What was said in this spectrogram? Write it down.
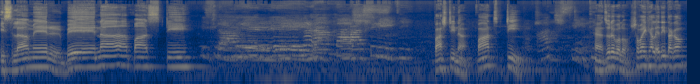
ইসলামের বেনা পাঁচটি। পাঁচটি না, পাঁচটি। হ্যাঁ জোরে বলো, সবাই খেয়াল, এদিকে তাকাও।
